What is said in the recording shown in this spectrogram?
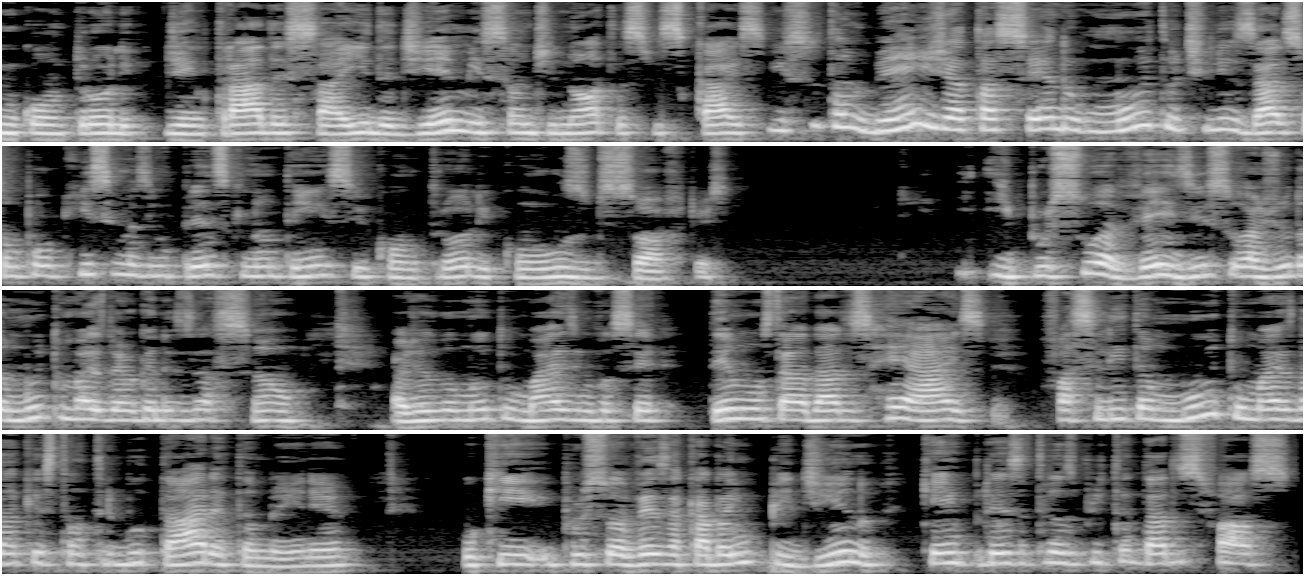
um controle de entrada e saída de emissão de notas fiscais. Isso também já está sendo muito utilizado. São pouquíssimas empresas que não têm esse controle com o uso de softwares. E por sua vez, isso ajuda muito mais na organização, ajuda muito mais em você demonstrar dados reais, facilita muito mais na questão tributária também, né? O que por sua vez acaba impedindo que a empresa transmita dados falsos.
